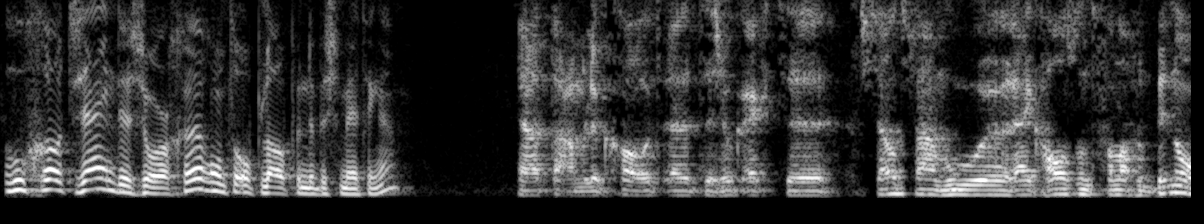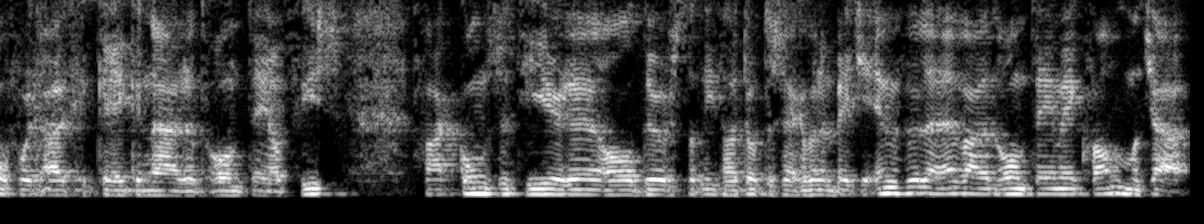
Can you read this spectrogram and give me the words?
Hoe groot zijn de zorgen rond de oplopende besmettingen? Ja, tamelijk groot. En het is ook echt uh, zeldzaam hoe uh, rijkhalsend vanaf het Binnenhof wordt uitgekeken naar het OMT-advies. Vaak kon ze het hier, uh, al durven ze dat niet hardop te zeggen, wel een beetje invullen hè, waar het OMT mee kwam. Want ja,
